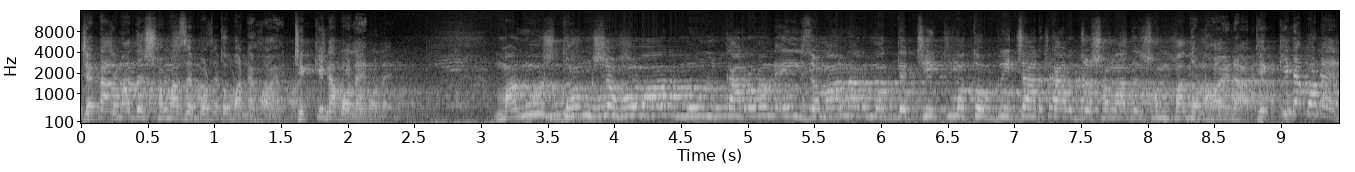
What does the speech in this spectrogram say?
যেটা আমাদের সমাজে বর্তমানে হয়। ঠিক কিনা বলেন? মানুষ ধ্বংস হওয়ার মূল কারণ এই জমানার মধ্যে ঠিকমতো বিচার কার্য সমাজে সম্পাদন হয় না। ঠিক কিনা বলেন?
